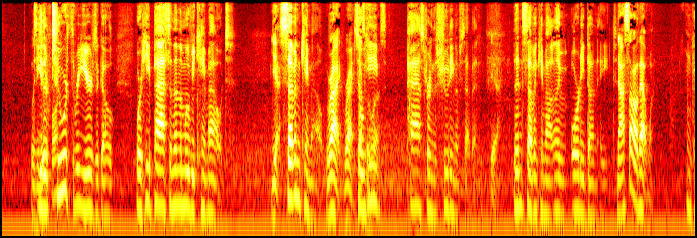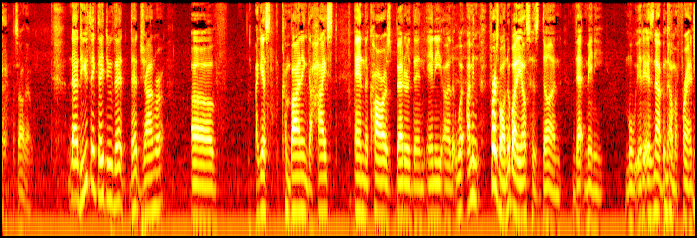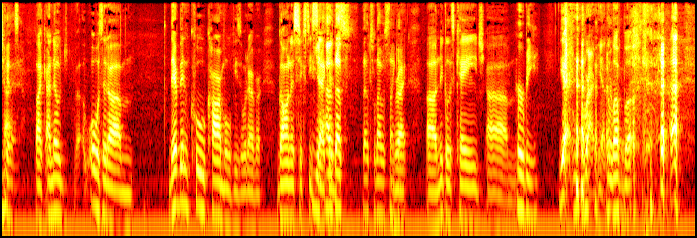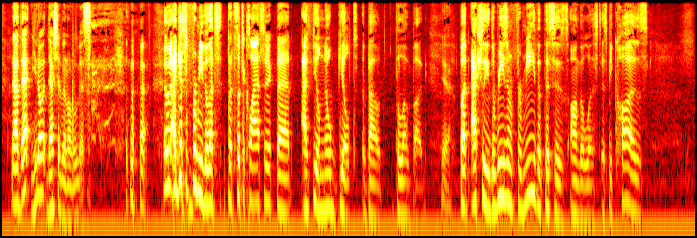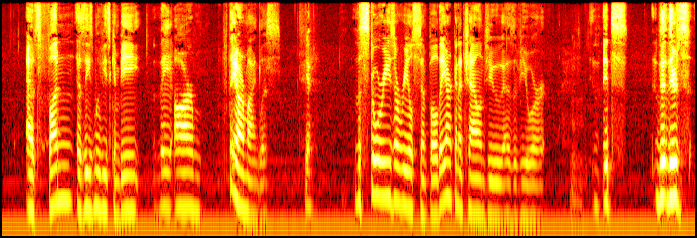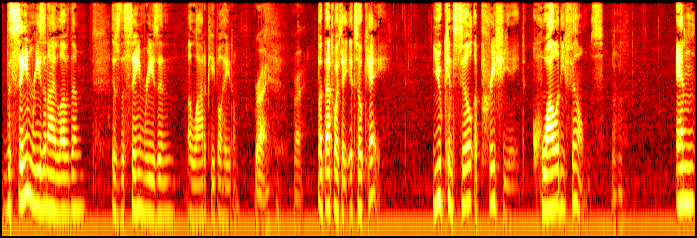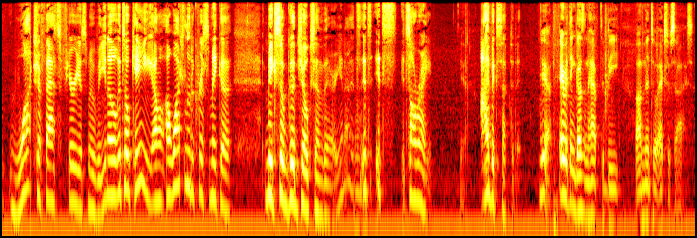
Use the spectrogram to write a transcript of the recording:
was either two or three years ago, where he passed, and then the movie came out. Yes, Seven came out, Right, right. so That's what it he was. passed during the shooting of Seven. Yeah. Then Seven came out, and they've already done eight. Now I saw that one. Okay. I saw that one. Now, do you think they do that that genre of, I guess, combining the heist and the cars better than any other? Well, I mean, first of all, nobody else has done that many movies. It has not become a franchise. Like I know, what was it? Um, there have been cool car movies or whatever. Gone in sixty Yeah, seconds. that's that's what I was thinking. right. Uh, Nicolas Cage. Um, Herbie. yeah, right. Yeah, the Love Bug. now that you know what that should have been on the list. I guess for me though, that's that's such a classic that I feel no guilt about the Love Bug. Yeah. But actually, the reason for me that this is on the list is because, as fun as these movies can be, they are they are mindless. yeah. The stories are real simple. They aren't going to challenge you as a viewer. It's th- there's the same reason I love them is the same reason a lot of people hate them. Right. Right. But that's why I say it's okay. You can still appreciate quality films mm-hmm. and watch a Fast Furious movie. You know, it's okay. I'll, I'll watch Ludacris make a make some good jokes in there. You know, it's it's it's it's all right. Yeah. I've accepted it. Yeah. Everything doesn't have to be a mental exercise.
